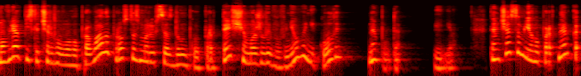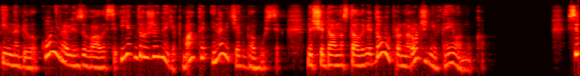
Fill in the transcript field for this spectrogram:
Мовляв, після чергового провалу просто змирився з думкою про те, що, можливо, в нього ніколи не буде її. Тим часом його партнерка Інна Білоконь реалізувалася і як дружина, як мати, і навіть як бабуся. Нещодавно стало відомо про народження в неї онука. Всі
